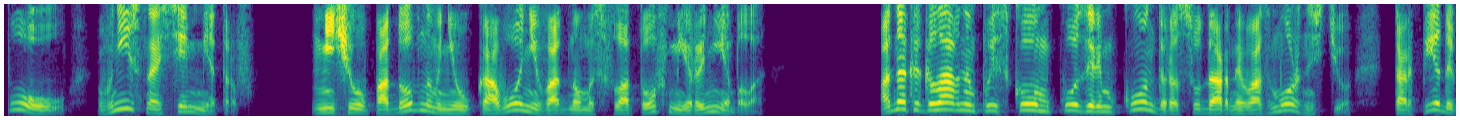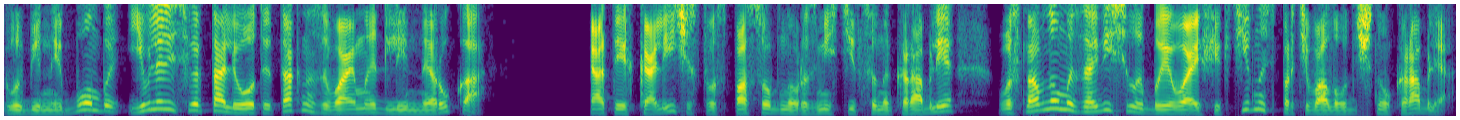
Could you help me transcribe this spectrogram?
ПОУ вниз на 7 метров. Ничего подобного ни у кого ни в одном из флотов мира не было. Однако главным поисковым козырем «Кондора» с ударной возможностью, торпеды, глубинные бомбы, являлись вертолеты, так называемая «длинная рука». От их количества, способного разместиться на корабле, в основном и зависела боевая эффективность противолодочного корабля.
